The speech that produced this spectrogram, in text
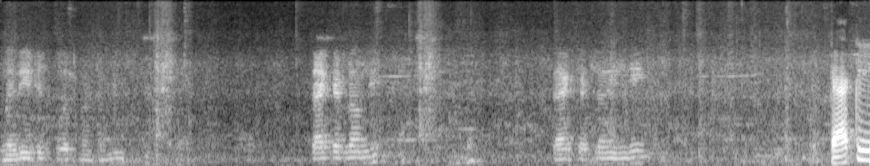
Maybe it is postmortem. ఎట్లా ఉంది ప్యాక్ ఎట్లా ఉంది ప్యాక్ ఈ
